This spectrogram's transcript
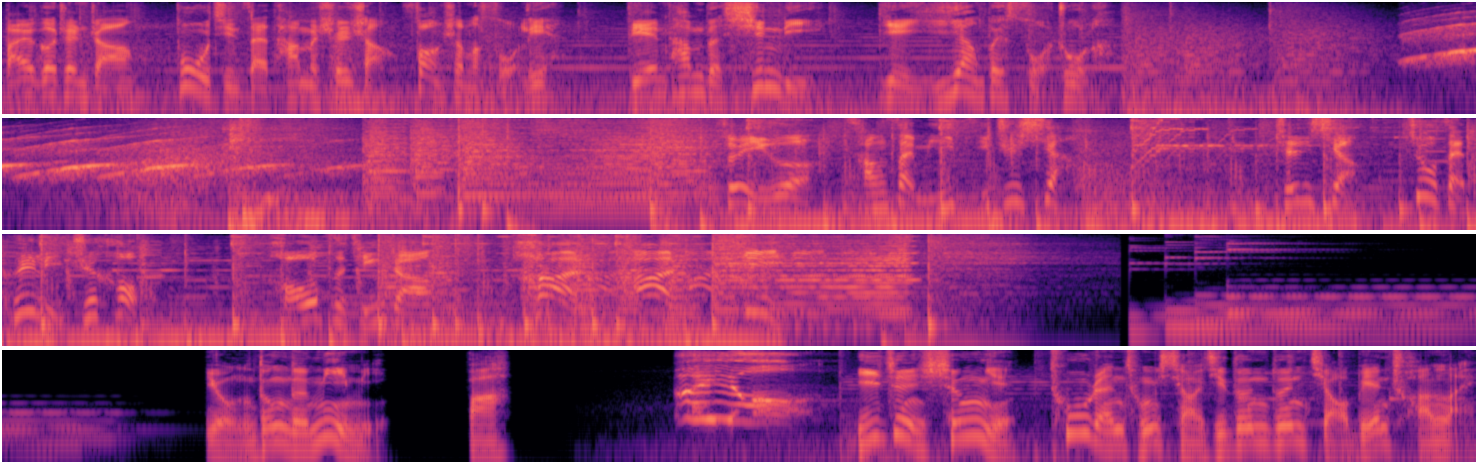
白鸽镇长不仅在他们身上放上了锁链，连他们的心里也一样被锁住了。罪恶藏在谜题之下，真相就在推理之后。猴子警长探案记：的秘密八。哎呦！一阵声音突然从小鸡墩墩脚边传来，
